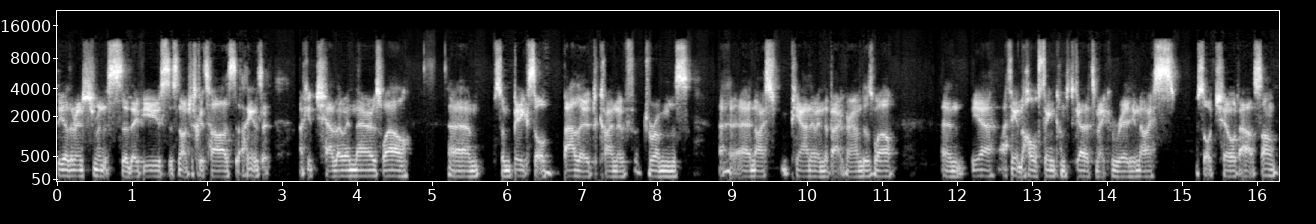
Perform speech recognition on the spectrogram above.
the other instruments that they've used. It's not just guitars. I think there's a like a cello in there as well. Um, some big sort of ballad kind of drums, uh, a nice piano in the background as well. And yeah, I think the whole thing comes together to make a really nice sort of chilled out song.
